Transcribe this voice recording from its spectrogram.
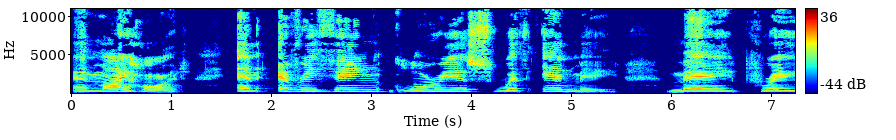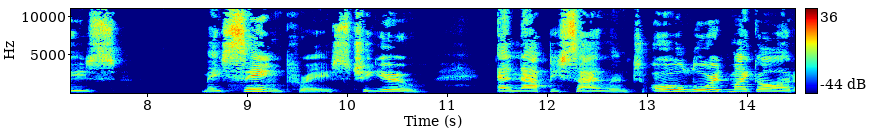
and my heart and everything glorious within me may praise, may sing praise to you and not be silent. O Lord my God,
